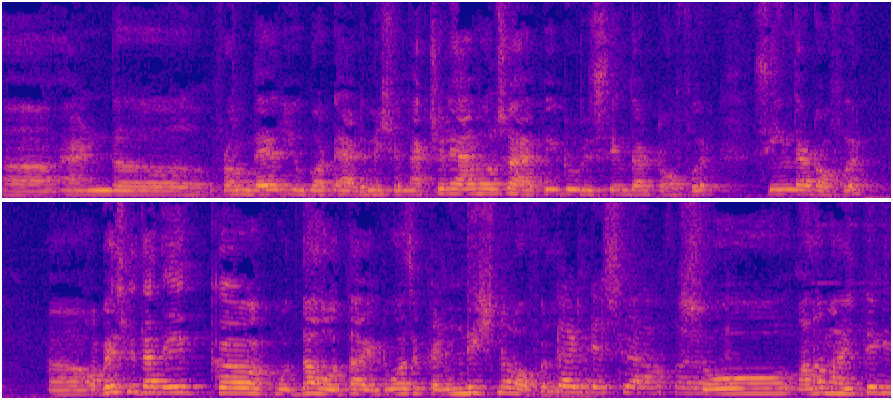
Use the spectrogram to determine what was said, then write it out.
uh, and uh, from there you got the admission. Actually, I am also happy to receive that offer, seeing that offer. Uh, obviously, that एक uh, मुद्दा होता. It was a conditional offer letter. Conditional offer so मला माहितीये की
